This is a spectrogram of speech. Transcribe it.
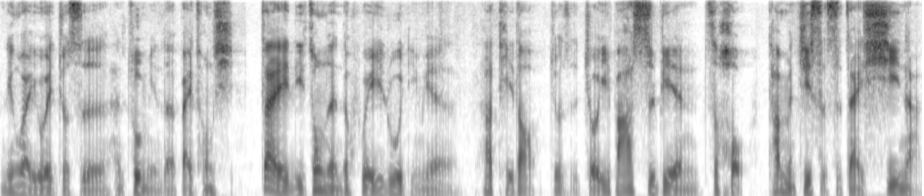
另外一位就是很著名的白崇禧。在李宗仁的回忆录里面，他提到，就是九一八事变之后。他们即使是在西南，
